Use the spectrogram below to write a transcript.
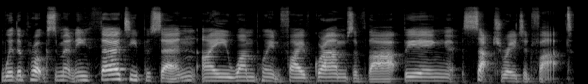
With approximately 30%, i.e., 1.5 grams of that being saturated fat.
